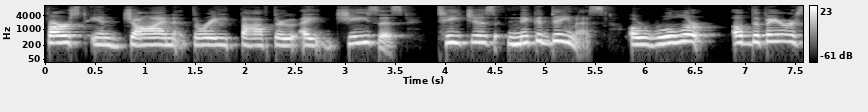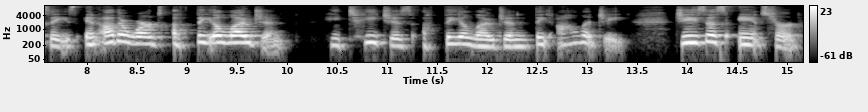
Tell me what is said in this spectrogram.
First, in John 3 5 through 8, Jesus teaches Nicodemus, a ruler of the Pharisees, in other words, a theologian. He teaches a theologian theology. Jesus answered,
